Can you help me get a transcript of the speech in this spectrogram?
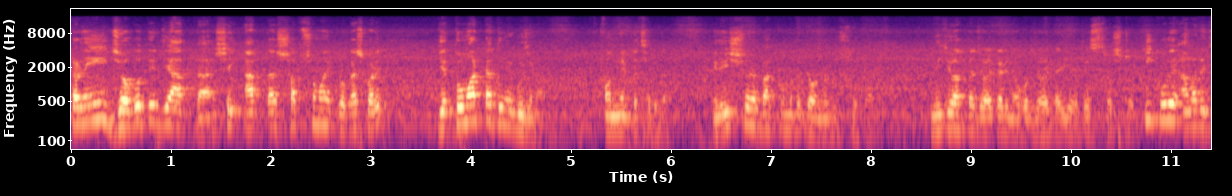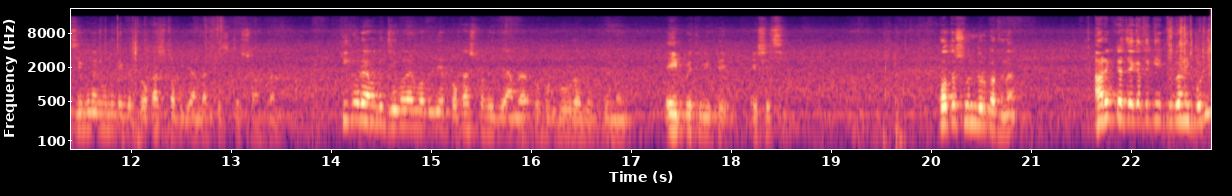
কারণ এই জগতের যে আত্মা, সেই আত্মা সবসময় প্রকাশ করে যে তোমারটা তুমি বুঝে নাও, অন্যেরটা ছেড়ে দাও। কিন্তু ঈশ্বরের বাক্য আমাদেরকে অন্য কিছু শেখায়। নিজ আত্মা জয়কারী, নগর জয়কারী হতে শ্রেষ্ঠ। কী করে আমাদের জীবনের মধ্যে থেকে প্রকাশ পাবে যে আমরা খ্রিস্টের সন্তান? কী করে আমাদের জীবনের মধ্যে দিয়ে প্রকাশ পাবে যে আমরা প্রভুর গৌরবের জন্য এই পৃথিবীতে এসেছি? কত সুন্দর কথা না? আরেকটা জায়গা থেকে একটুখানি পড়ি।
